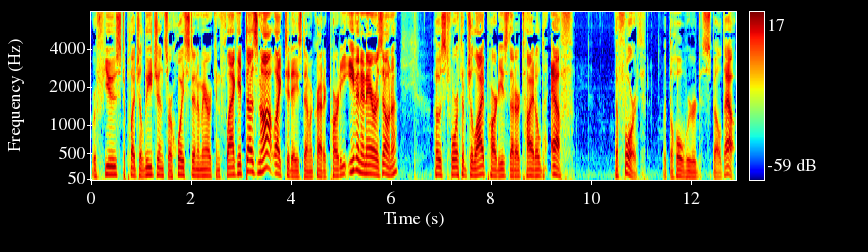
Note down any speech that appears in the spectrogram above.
refuse to pledge allegiance or hoist an American flag. It does not, like today's Democratic Party, even in Arizona, host Fourth of July parties that are titled F the Fourth, with the whole word spelled out.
